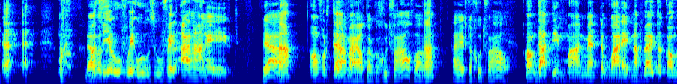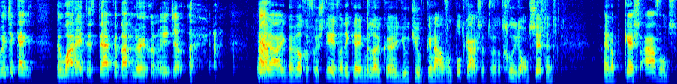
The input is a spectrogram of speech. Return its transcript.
maar Ja, wat- zie je hoeveel, hoe, hoeveel aanhang hij heeft? Ja. Huh? Ja, Onvoorstelbaar. maar hij had ook een goed verhaal gewoon. Huh? Hij heeft een goed verhaal. Omdat die man met de waarheid naar buiten komt. Weet je, kijk, de waarheid is sterker dan leugen, weet je. Nou Ja. ja, ik ben wel gefrustreerd, want ik deed mijn leuke YouTube-kanaal van podcast. Dat, dat groeide ontzettend. En op kerstavond,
